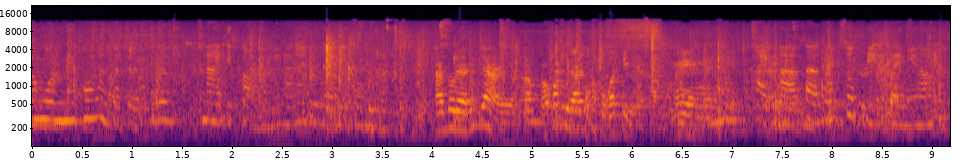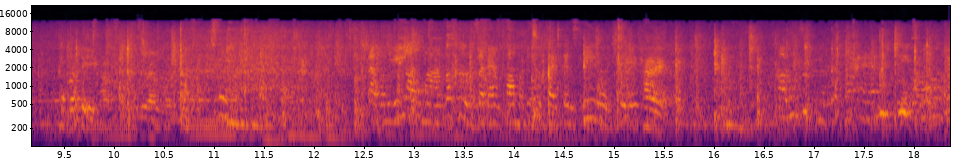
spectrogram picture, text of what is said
กังวลไหมเพราะหลังจากเกิดเรื่องนายติดต่อมาไหมคะนายดูแลดีตรงนี้ครับดูแลทุกอย่างเลยครับเขาก็ดูแลผมปกติเลยครับไม่ไม่ไม่ไข่ขาสารทุกข์สุขดิบอะไรอย่างเงี้ยเนาะปกติครับดูแลผมแต่วันนี้เรามาก็คือแสดงความบริสุทธิ์ใจเต็มที่เลยใช่ไหมคะใช่ครับเรารู้สึกเหมือนเขาแพ้ที่เขาโด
